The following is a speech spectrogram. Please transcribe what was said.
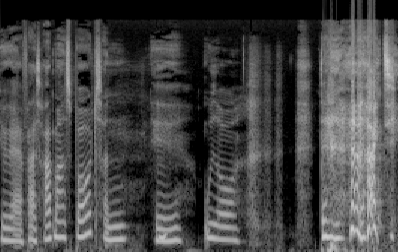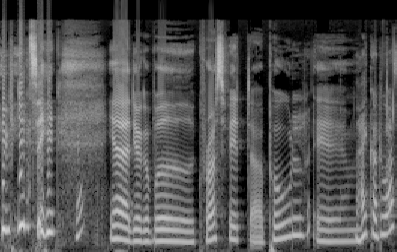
dyrker jeg faktisk ret meget sport, sådan øh, ud over den her aktivitet. Ja. Jeg dyrker både crossfit og pole. Øh, Nej, gør du også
